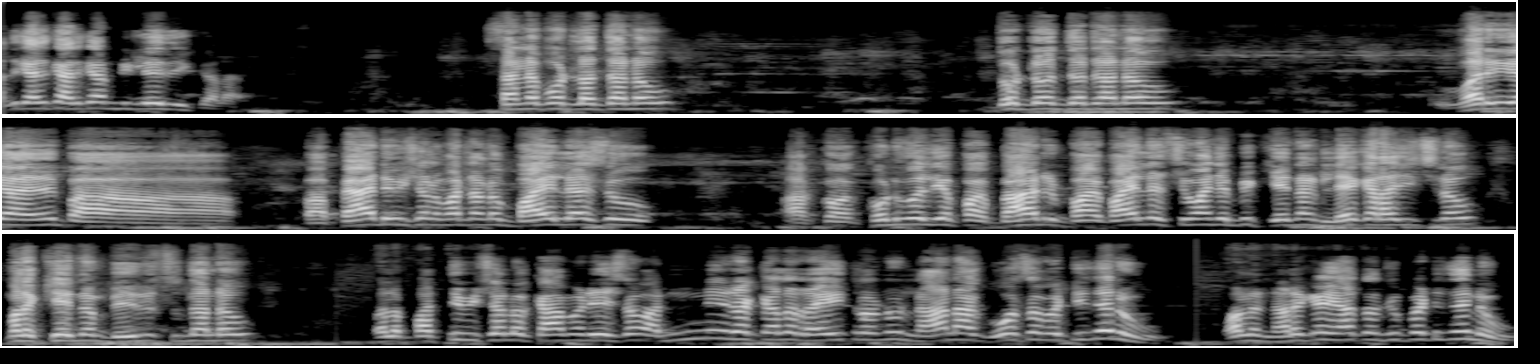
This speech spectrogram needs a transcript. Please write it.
అధికారిక అధికారం నీకు లేదు ఇక్కడ. సన్నపోట్లు వద్దనవు దొడ్డు వద్దనవు వరి ప్యాడ్ విషయంలో మాట్లాడవు బాయిలర్స్ కొనుగోలు చెప్ప బాయిలర్స్ ఇవ్వని చెప్పి కేంద్రానికి లేఖ రాసిచ్చినావు మళ్ళీ కేంద్రం బెదిరిస్తుందన్నావు. వాళ్ళ పత్తి విషయంలో కామెంట్ చేసినావు అన్ని రకాల రైతులను నానా గోస పెట్టిందే నువ్వు. వాళ్ళ నరక యాత్ర చూపెట్టిందే నువ్వు.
